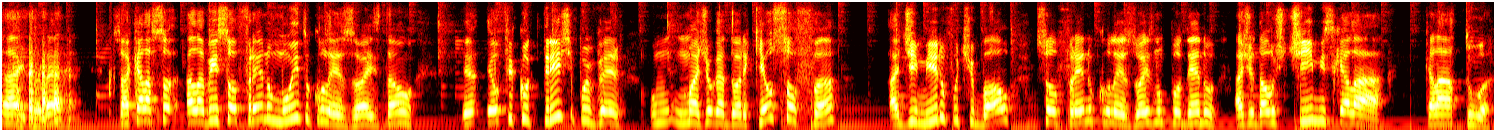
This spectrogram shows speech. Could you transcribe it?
Aí, tá vendo? Só que ela, so, ela vem sofrendo muito com lesões, então eu, eu fico triste por ver um, uma jogadora que eu sou fã, admiro o futebol, sofrendo com lesões, não podendo ajudar os times que ela, que ela atua.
